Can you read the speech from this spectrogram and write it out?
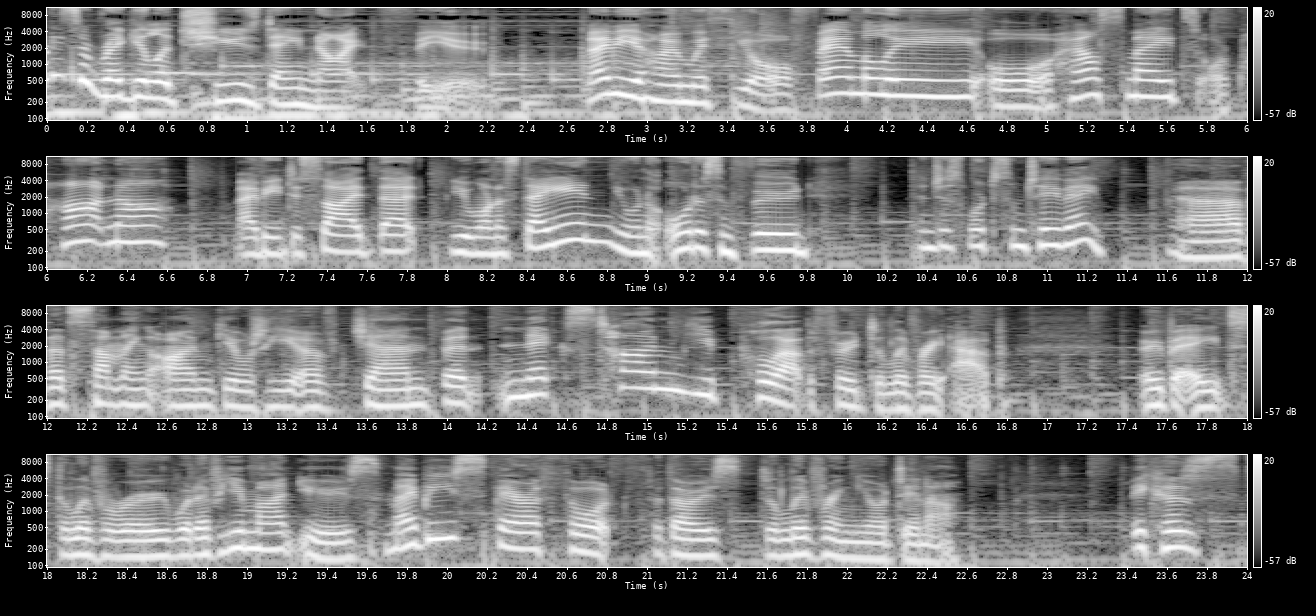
What is a regular Tuesday night for you? Maybe you're home with your family or housemates or partner. Maybe you decide that you want to stay in, you want to order some food and just watch some TV. Uh, that's something I'm guilty of, Jan. But next time you pull out the food delivery app, Uber Eats, Deliveroo, whatever you might use, maybe spare a thought for those delivering your dinner. Because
